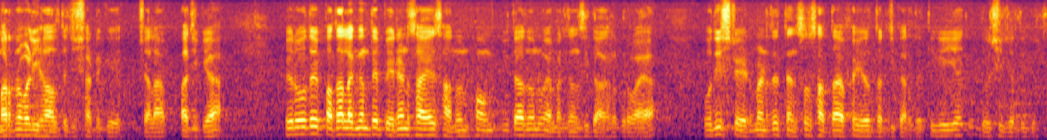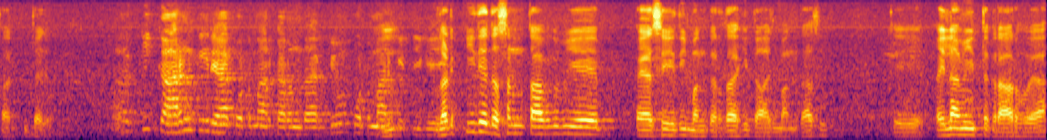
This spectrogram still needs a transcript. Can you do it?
ਮਰਨ ਵਾਲੀ ਹਾਲਤ 'ਚ ਛੱਡ ਕੇ ਚਲਾ ਭੱਜ ਗਿਆ। ਫਿਰ ਉਹਦੇ ਪਤਾ ਲੱਗਣ ਤੇ ਪੇਰੈਂਟਸ ਆਏ ਸਾਨੂੰ ਇਨਫੋਰਮ ਕੀਤਾ ਤਾਂ ਉਹਨੂੰ ਐਮਰਜੈਂਸੀ ਦਾਖਲ ਕਰਵਾਇਆ। ਉਹਦੀ ਸਟੇਟਮੈਂਟ ਤੇ 307 ਦਾ ਐਫਆਈਆਰ ਦਰਜ ਕਰ ਦਿੱਤੀ ਗਈ ਹੈ ਜੀ। ਦੋਸ਼ੀ ਜਲਦੀ ਗ੍ਰਿਫਤਾਰ ਕੀਤਾ ਜਾਵੇ। ਕੀ ਕਾਰਨ ਕੀ ਰਿਹਾ ਕੁੱਟਮਾਰ ਕਰਨ ਦਾ? ਕਿਉਂ ਕੁੱਟਮਾਰ ਕੀਤੀ ਗਈ ਲੜਕੀ ਦੇ ਦੱਸਣ ਮੁਤਾਬਕ ਵੀ ਇਹ ਪੈਸੇ ਦੀ ਮੰਗ ਕਰਦਾ ਸੀ ਦਾਜ ਮੰਗਦਾ ਸੀ। ਤੇ ਪਹਿਲਾਂ ਵੀ ਤਕਰਾਰ ਹੋਇਆ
